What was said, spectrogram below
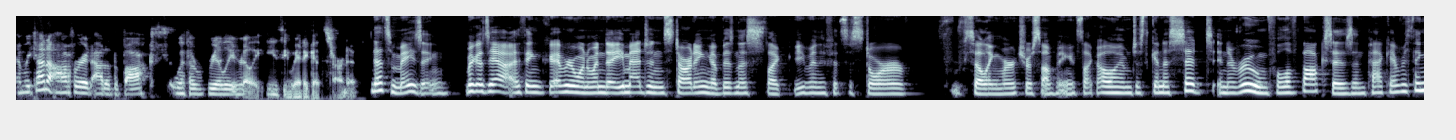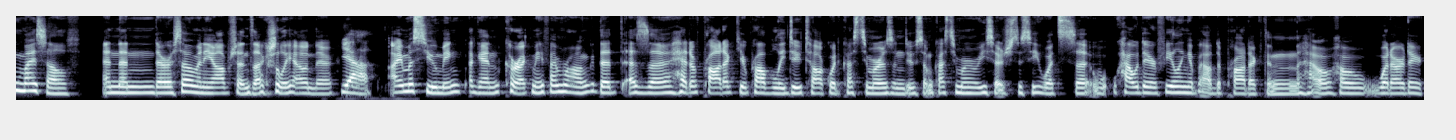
And we kind of offer it out of the box with a really, really easy way to get started. That's amazing. Because, yeah, I think everyone, when they imagine starting a business, like even if it's a store selling merch or something, it's like, oh, I'm just going to sit in a room full of boxes and pack everything myself. And then there are so many options actually out there. Yeah. I'm assuming, again, correct me if I'm wrong, that as a head of product, you probably do talk with customers and do some customer research to see what's uh, how they're feeling about the product and how how what are their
